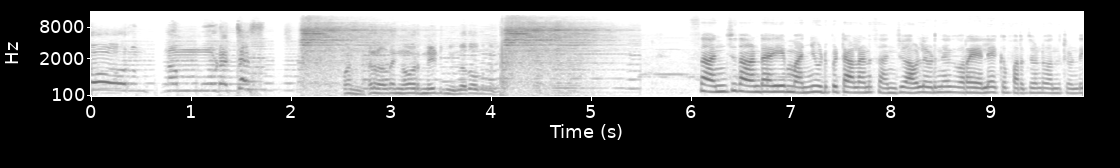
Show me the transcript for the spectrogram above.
തോറും നമ്മുടെ സഞ്ജു താണ്ടായി മഞ്ഞ ഉടുപ്പിട്ട ആളാണ് സഞ്ജു അവൾ ഇവിടുന്ന് കുറേ ഇലയൊക്കെ പറിച്ചുകൊണ്ട് വന്നിട്ടുണ്ട്.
